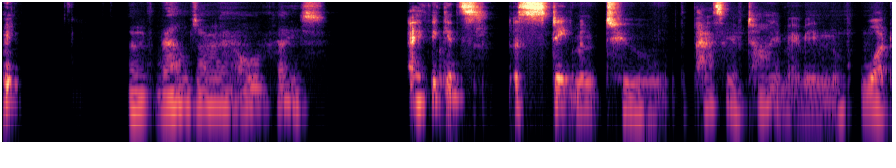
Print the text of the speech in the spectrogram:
the realms are an old place. I think it's a statement to the passing of time. I mean, what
